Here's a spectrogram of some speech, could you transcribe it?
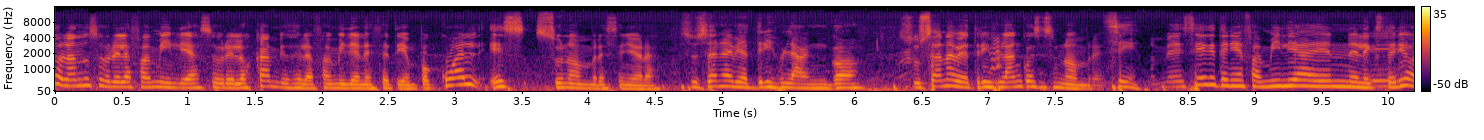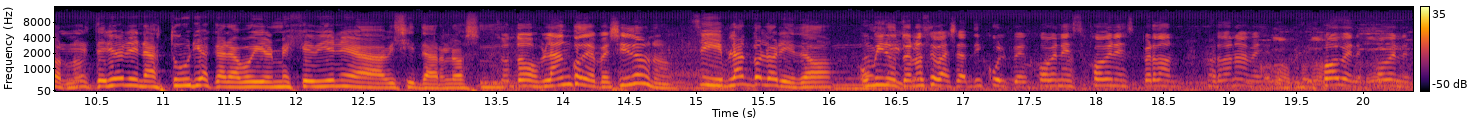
hablando sobre la familia, sobre los cambios de la familia en este tiempo. ¿Cuál es su nombre, señora? Susana Beatriz Blanco. Susana Beatriz Blanco, ese es su nombre. Sí. Me decía que tenía familia en el exterior, En ¿no? el exterior en Asturias, que ahora voy el mes que viene a visitarlos. ¿Son todos blancos de apellido o no? Sí, Blanco Loredo. Un minuto, no se vayan, disculpen, jóvenes, jóvenes, perdón, perdóname. Jóvenes, jóvenes.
